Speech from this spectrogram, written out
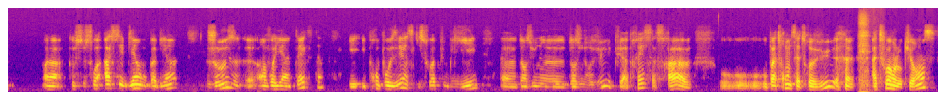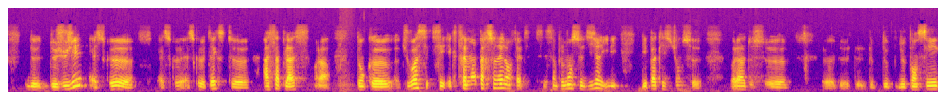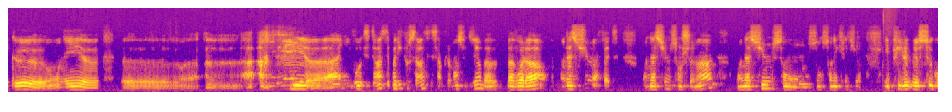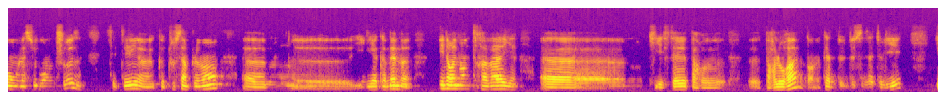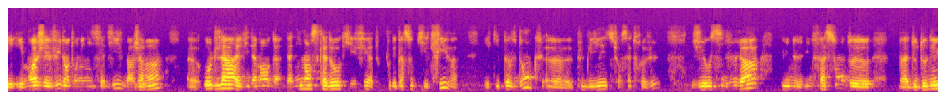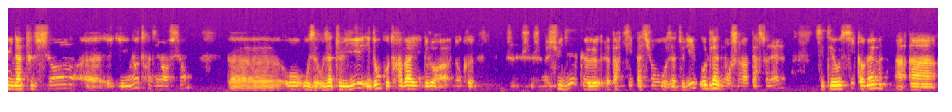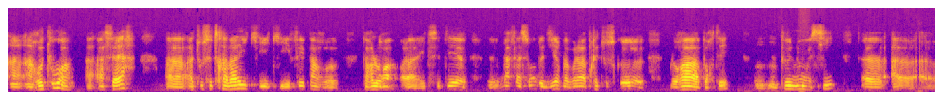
Voilà, que ce soit assez bien ou pas bien, j'ose euh, envoyer un texte et, proposer à ce qu'il soit publié euh, dans, une, dans une revue. Et puis après, ça sera au, patron de cette revue, à toi en l'occurrence, de, juger est-ce que, est que, est que le texte euh, a sa place. Voilà. Donc, euh, tu vois, c'est extrêmement personnel en fait. C'est simplement se dire, il n'est pas question de se, voilà, de se, euh, de, penser que on est arrivé à un niveau, etc. C'est pas du tout ça. C'est simplement se dire, bah, bah, voilà, on assume en fait, on assume son chemin, on assume son, écriture. Et puis le, second, la seconde chose, c'était euh, que tout simplement, euh, euh, il y a quand même énormément de travail qui est fait par, par Laura dans le cadre de, ces ateliers. Et, moi, j'ai vu dans ton initiative, Benjamin, au-delà évidemment d'un immense cadeau qui est fait à toutes les personnes qui écrivent et qui peuvent donc publier sur cette revue, j'ai aussi vu là une, façon de, bah, de, donner une impulsion euh, et une autre dimension euh, aux, ateliers et donc au travail de Laura. Donc, euh, je, me suis dit que la participation aux ateliers, au-delà de mon chemin personnel, c'était aussi quand même un, retour à, faire à, tout ce travail qui, est fait par, par Laura. Et que c'était ma façon de dire, bah voilà, après tout ce que Laura a apporté, on peut nous aussi euh,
